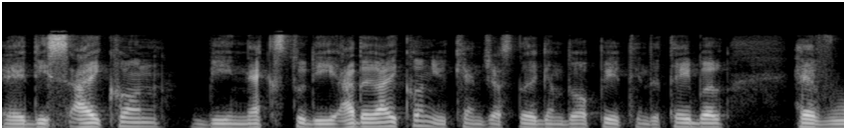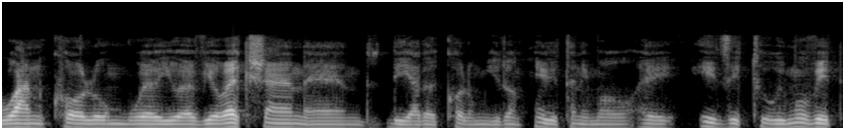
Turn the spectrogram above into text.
uh, this icon be next to the other icon. You can just drag and drop it in the table, have one column where you have your action and the other column you don't need it anymore. Uh, easy to remove it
